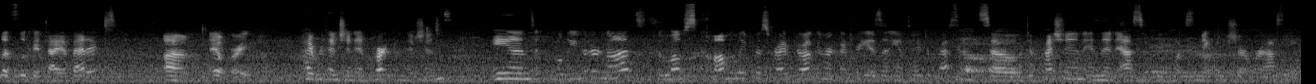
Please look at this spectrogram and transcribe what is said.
Let's look at diabetics, um, or hypertension and heart conditions. And believe it or not, the most commonly prescribed drug in our country is an antidepressant. So depression and then acid reflux, making sure we're asking.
